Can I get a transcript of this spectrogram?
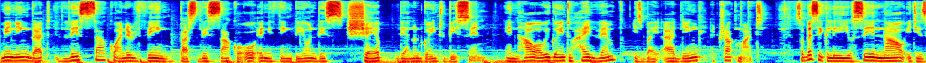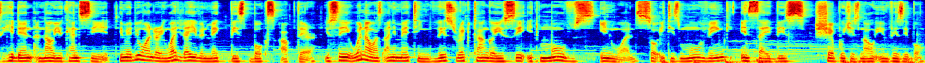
Meaning that this circle and everything past this circle or anything beyond this shape they are not going to be seen and how are we going to hide them is by adding a track matte. so basically you see now it is hidden and now you can't see it. You may be wondering why did I even make this box up there? You see when I was animating this rectangle you see it moves inwards so it is moving inside this shape which is now invisible.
